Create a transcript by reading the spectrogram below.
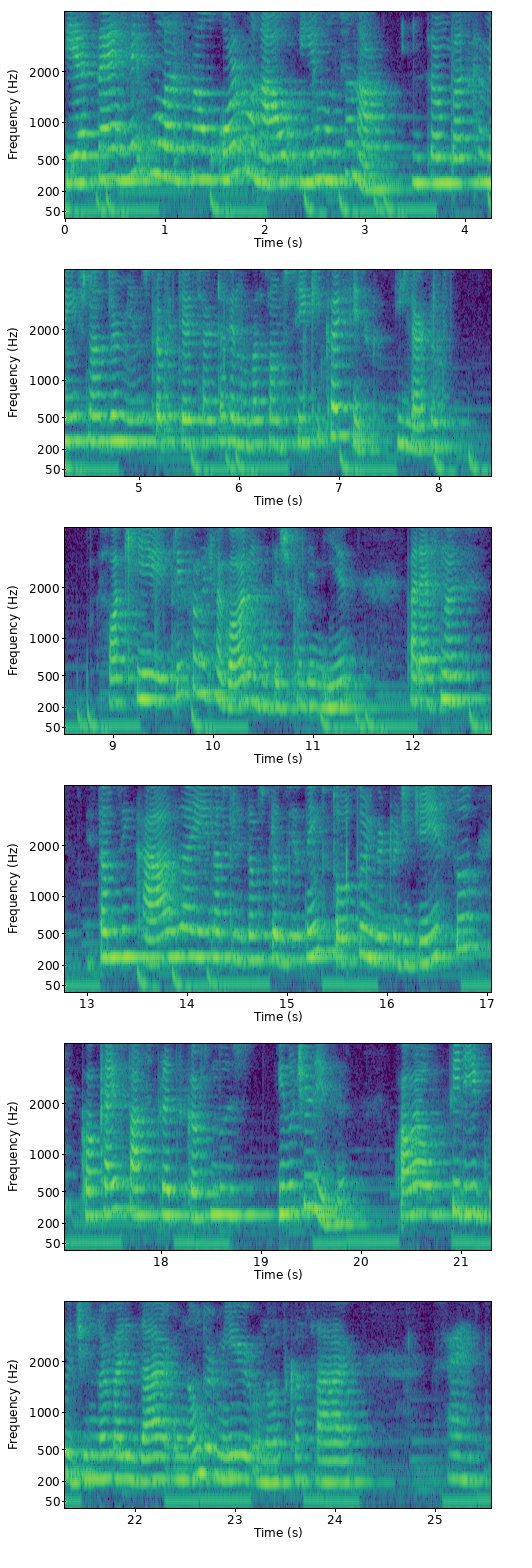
e até regulação hormonal e emocional. Então, basicamente, nós dormimos para obter certa renovação psíquica e física, Isso. certo? Só que, principalmente agora, no contexto de pandemia, parece que nós estamos em casa e nós precisamos produzir o tempo todo em virtude disso. Qualquer espaço para descanso nos inutiliza. Qual é o perigo de normalizar o não dormir, o não descansar? Certo.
